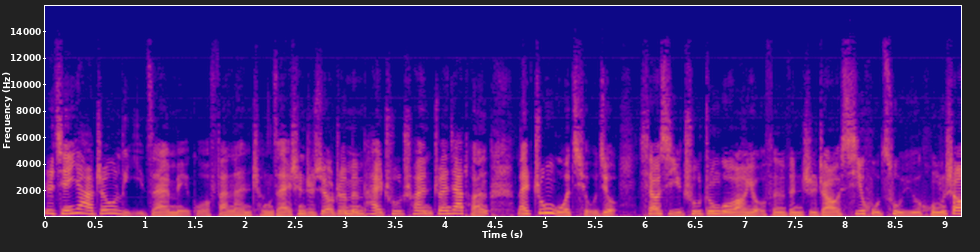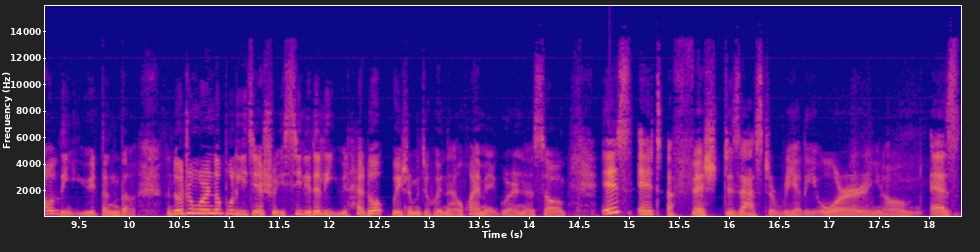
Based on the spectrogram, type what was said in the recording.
日前，亚洲鲤在美国泛滥成灾，甚至需要专门派出专专家团来中国求救。消息一出，中国网友纷纷 支招，西湖醋鱼、红烧鲤鱼等等。很多中国人都不理解水系里的鲤鱼太多，为什么就会难坏美国人呢？So is it a fish disaster really, or you know, as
